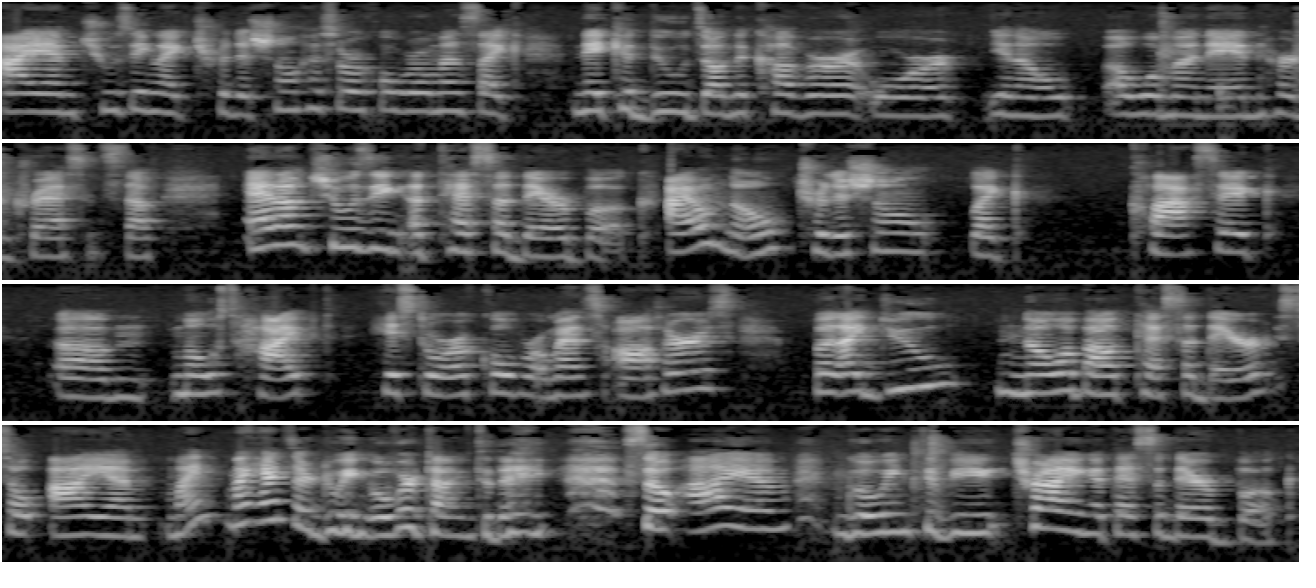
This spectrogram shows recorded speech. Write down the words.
I am choosing like traditional historical romance, like naked dudes on the cover or, you know, a woman in her dress and stuff. And I'm choosing a Tessa Dare book. I don't know, traditional, like classic, um, most hyped historical romance authors but I do know about Tessa Dare. So I am my my hands are doing overtime today. So I am going to be trying a Tessa Dare book.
